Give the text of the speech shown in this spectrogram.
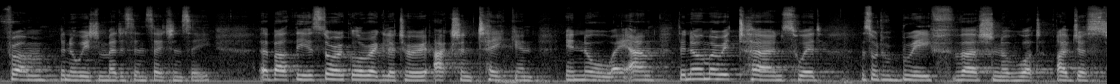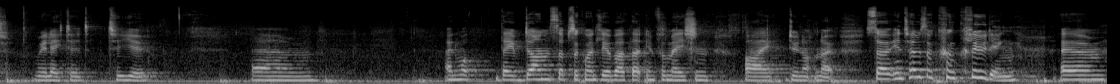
from the Norwegian Medicines Agency about the historical regulatory action taken in Norway. And the NOMA returns with a sort of brief version of what I've just related to you. Um, and what they've done subsequently about that information, I do not know. So, in terms of concluding, um,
